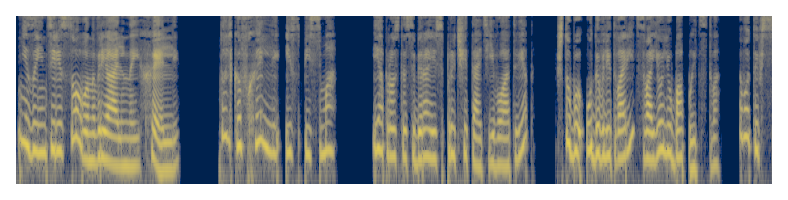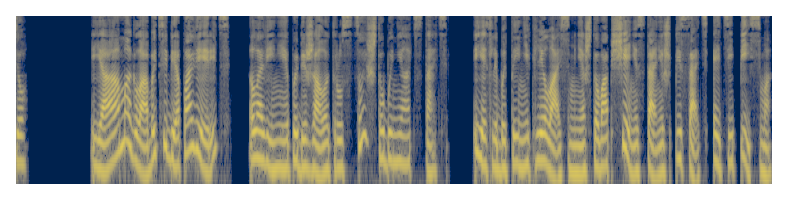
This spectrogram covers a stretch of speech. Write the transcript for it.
не заинтересован в реальной Хелли. Только в Хелли из письма. Я просто собираюсь прочитать его ответ, чтобы удовлетворить свое любопытство. Вот и все. «Я могла бы тебе поверить», — Лавиния побежала трусцой, чтобы не отстать. «Если бы ты не клялась мне, что вообще не станешь писать эти письма».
